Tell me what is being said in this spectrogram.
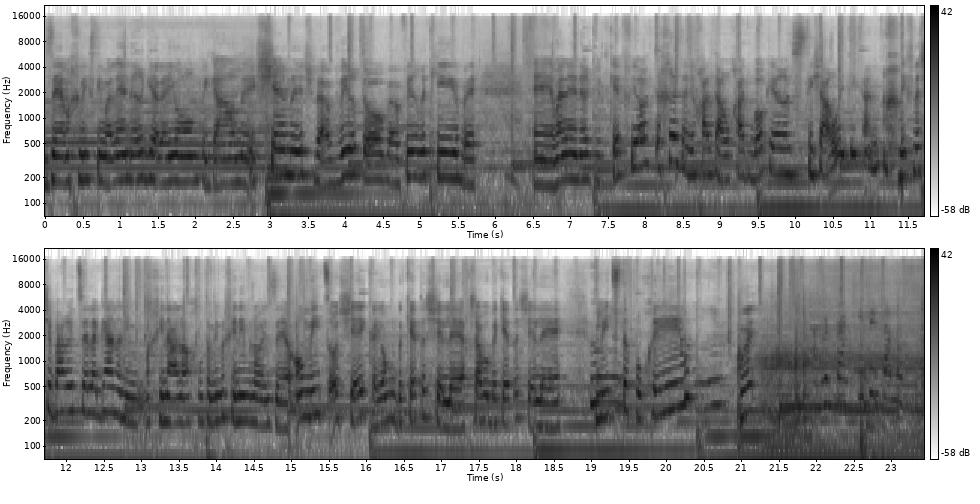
זה מכניס לי מלא אנרגיה ליום, וגם אה, שמש, ואוויר טוב, ואוויר נקי, ו... אה, מלא אנרגיות כיפיות. אחרי זה אני אוכל את הארוחת בוקר, אז תישארו איתי כאן. לפני שבר יוצא לגן, אני מכינה לו, אנחנו תמיד מכינים לו איזה או מיץ או שייק, היום הוא בקטע של, אה, עכשיו הוא בקטע של אה, מיץ תפוחים. אבל תגידי את המשפט,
